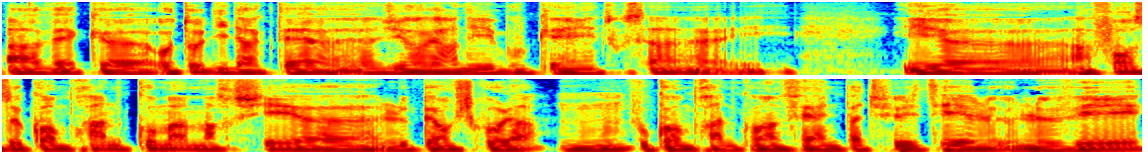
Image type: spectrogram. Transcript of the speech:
Avec euh, autodidacte, hein, j'ai regardé les bouquins et tout ça. euh, Et, et euh, à force de comprendre comment marchait euh, le pain au chocolat, Mhm. faut comprendre comment faire une pâte feuilletée le- levée.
